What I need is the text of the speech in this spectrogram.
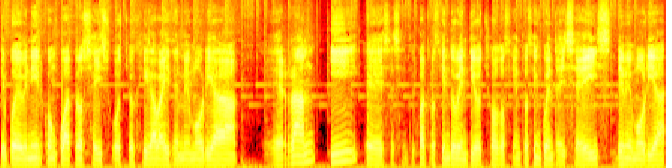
que puede venir con 4, 6 u 8 GB de memoria eh, RAM y 64, 128 o 256 de memoria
